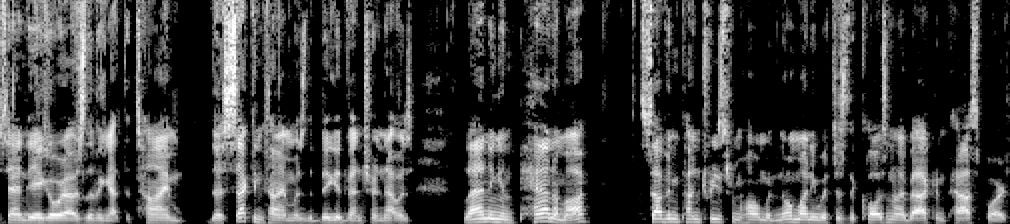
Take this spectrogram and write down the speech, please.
San Diego where I was living at the time. The second time was the big adventure, and that was landing in Panama, seven countries from home with no money, with just the clothes on my back and passport.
